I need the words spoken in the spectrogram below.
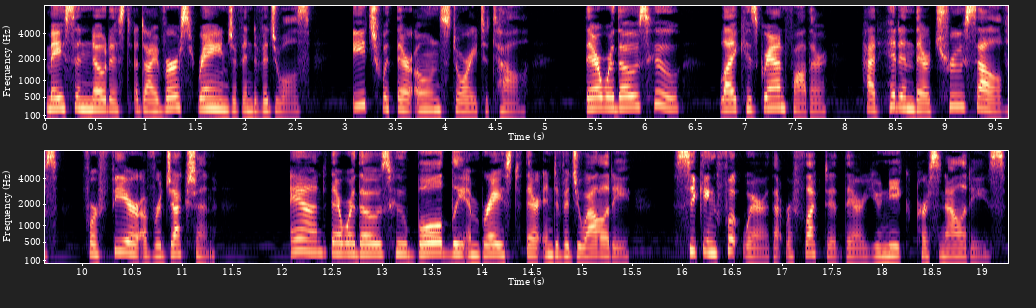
Mason noticed a diverse range of individuals, each with their own story to tell. There were those who, like his grandfather, had hidden their true selves for fear of rejection, and there were those who boldly embraced their individuality, seeking footwear that reflected their unique personalities.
